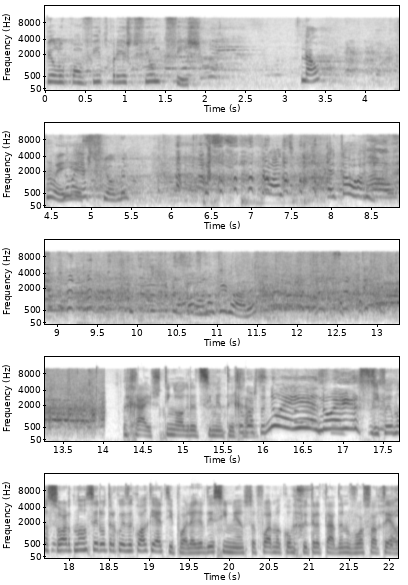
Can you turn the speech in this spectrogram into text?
pelo convite para este filme que fiz. Não, Não é não é este filme. Então olha. Vamos continuar, é? Raios, tinha o agradecimento errado. Eu gosto, não é esse! Não é esse. E foi uma sorte não ser outra coisa qualquer. Tipo, olha, agradeço imenso a forma como fui tratada no vosso hotel.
